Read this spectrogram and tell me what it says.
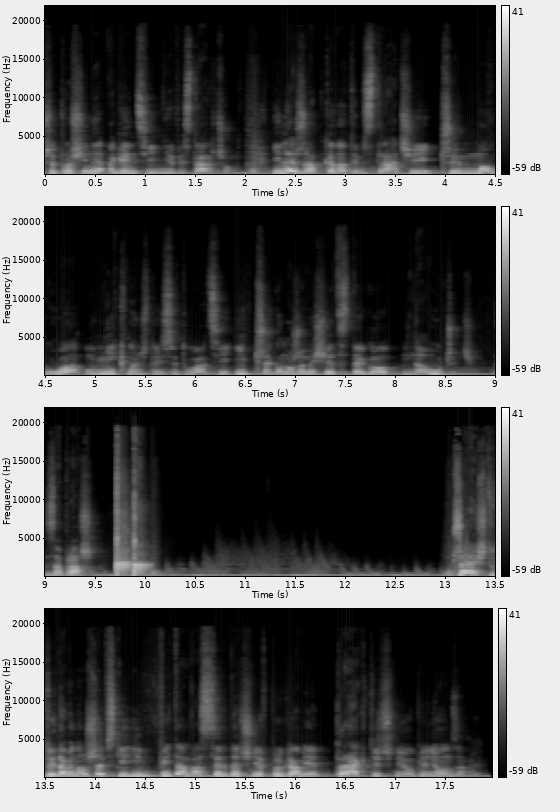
Przeprosiny agencji nie wystarczą. Ile żabka na tym straci? Czy mogła uniknąć tej sytuacji i czego możemy się z tego nauczyć? Zapraszam. Cześć, tutaj Damian Olszewski i witam Was serdecznie w programie Praktycznie o pieniądzach.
